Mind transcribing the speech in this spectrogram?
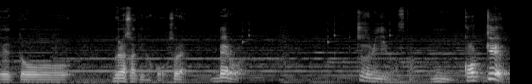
えっ、と紫の子。それ。ベロラちょっと見てみますか。うん。かっけえ。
